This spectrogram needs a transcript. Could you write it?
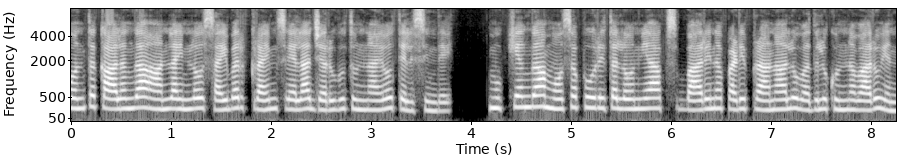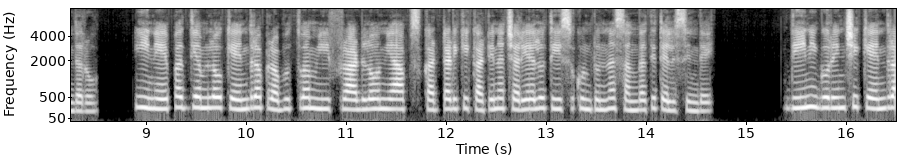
కొంతకాలంగా ఆన్లైన్లో సైబర్ క్రైమ్స్ ఎలా జరుగుతున్నాయో తెలిసిందే. ముఖ్యంగా మోసపూరిత లోన్ యాప్స్ బారిన పడి ప్రాణాలు వదులుకున్నవారు ఎందరో. ఈ నేపథ్యంలో కేంద్ర ప్రభుత్వం ఈ ఫ్రాడ్ లోన్ యాప్స్ కట్టడికి కఠిన చర్యలు తీసుకుంటున్న సంగతి తెలిసిందే. దీని గురించి కేంద్ర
